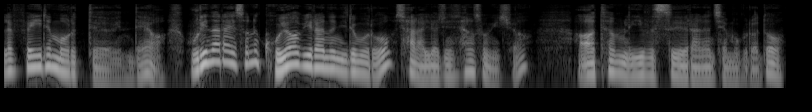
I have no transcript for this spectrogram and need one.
레페이르 모르트인데요. 우리나라에서는 고엽이라는 이름으로 잘 알려진 향송이죠. Autumn Leaves라는 제목으로도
